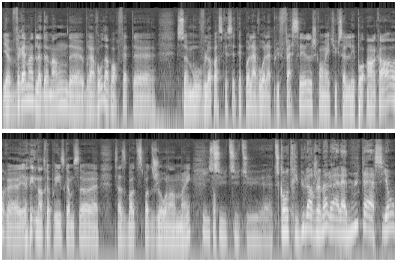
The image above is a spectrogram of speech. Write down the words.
Il y a vraiment de la demande. Euh, bravo d'avoir fait euh, ce move-là parce que c'était pas la voie la plus facile. Je suis convaincu que ça l'est pas encore. Euh, une entreprise comme ça, euh, ça se bâtit pas du jour au lendemain. Puis tu, tu, tu, euh, tu contribues largement là, à la mutation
